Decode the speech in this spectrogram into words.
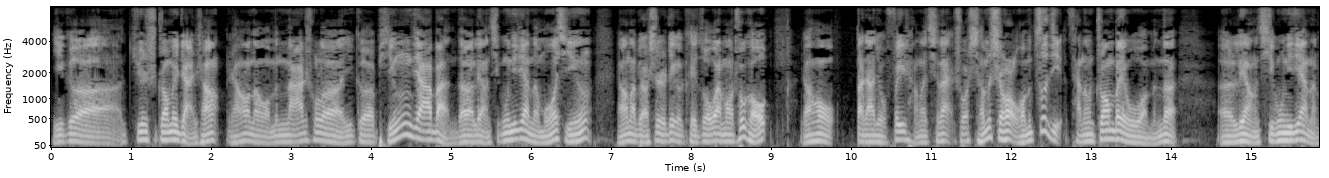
一个军事装备展上，然后呢，我们拿出了一个平甲板的两栖攻击舰的模型，然后呢，表示这个可以做外贸出口，然后大家就非常的期待，说什么时候我们自己才能装备我们的呃两栖攻击舰呢？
